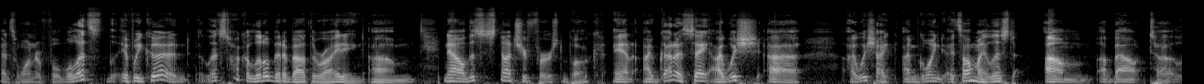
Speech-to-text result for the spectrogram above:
That's wonderful. Well, let's if we could let's talk a little bit about the writing. Um, now, this is not your first book, and I've got to say, I wish uh, I wish I I'm going. To, it's on my list. Um, about uh,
